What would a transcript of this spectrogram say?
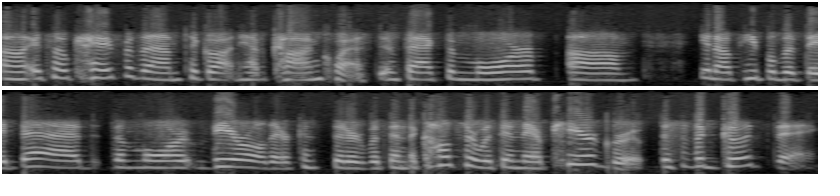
uh, it's okay for them to go out and have conquest. In fact, the more, um, you know, people that they bed, the more virile they're considered within the culture, within their peer group. This is a good thing.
